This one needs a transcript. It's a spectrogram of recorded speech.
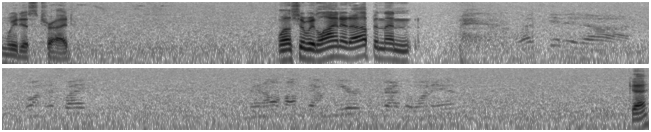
we just tried. Well, should we line it up and then? Let's get it uh, going this way. Then I'll hop down here, grab the one end. Okay.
